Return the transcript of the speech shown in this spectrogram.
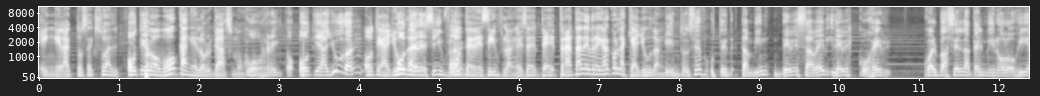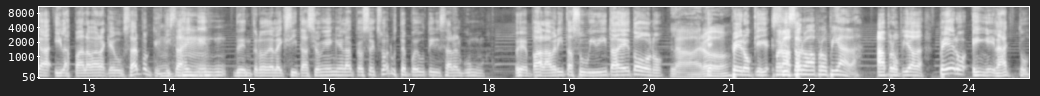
en el acto sexual O te- provocan el orgasmo. Correcto. O te ayudan. O te ayudan. O te desinflan. o te desinflan. Ese- te- trata de bregar con las que ayudan. Entonces usted también debe saber y debe escoger cuál va a ser la terminología y las palabras que va a usar, porque quizás en- dentro de la excitación en el acto sexual usted puede utilizar algún eh, palabrita subidita de tono, Claro. que- pero que pero, apropiada. apropiada. Pero en el acto,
